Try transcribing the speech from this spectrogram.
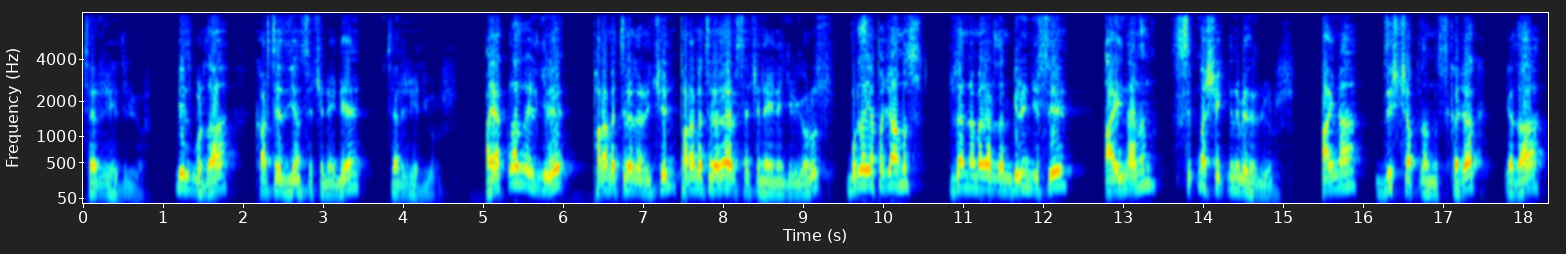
tercih ediliyor. Biz burada kartezyen seçeneğini tercih ediyoruz. Ayaklarla ilgili parametreler için parametreler seçeneğine giriyoruz. Burada yapacağımız düzenlemelerden birincisi aynanın sıkma şeklini belirliyoruz. Ayna dış çaplarını sıkacak ya da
